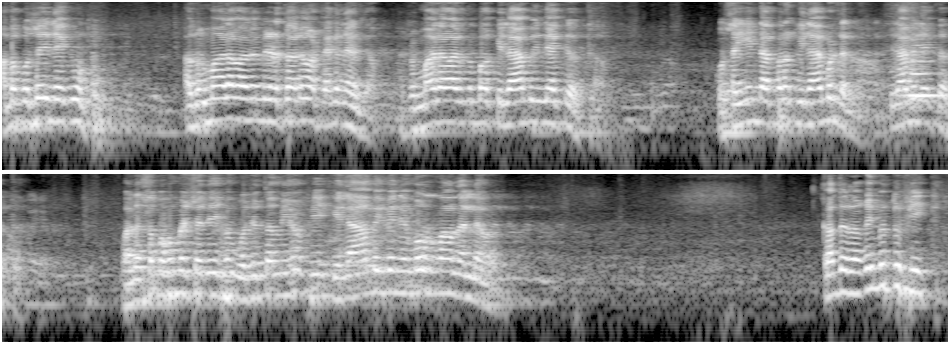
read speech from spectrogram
അപ്പൊ കുസൈലിലേക്ക് മുട്ടും അത് ഉമ്മാലവാലം എടുത്താലും ഒട്ടേക്ക് നേരിടാം ഉമ്മാലവാലത്തുമ്പോ കിലാബിലേക്ക് വെക്കാം കുസൈന്റെ അപ്പുറം കിലാബുണ്ടല്ലോ. കിലാബിലേക്ക് എത്തുക. വലസ മുഹമ്മദ് ഷരീഫ് മുജത്തമിയോ ഫി കിലാബിബിന് മുറന്നല്ലേ പറഞ്ഞു കത് റഹിബത്തു ഫീക്ക്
